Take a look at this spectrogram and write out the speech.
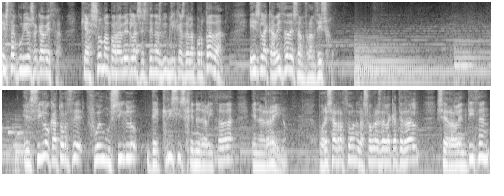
Esta curiosa cabeza, que asoma para ver las escenas bíblicas de la portada, es la cabeza de San Francisco. El siglo XIV fue un siglo de crisis generalizada en el reino. Por esa razón, las obras de la catedral se ralentizan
